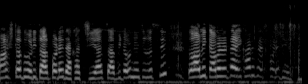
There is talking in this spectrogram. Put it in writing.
মাছটা ধরি, তারপরে দেখাচ্ছি। আর চাবিটাও নিয়ে চলেছি। তো আমি ক্যামেরাটা এখানে সেট করে দিয়েছি।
